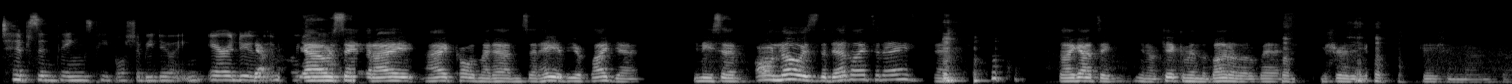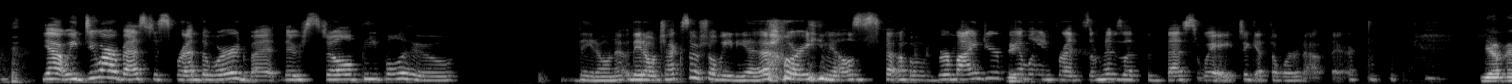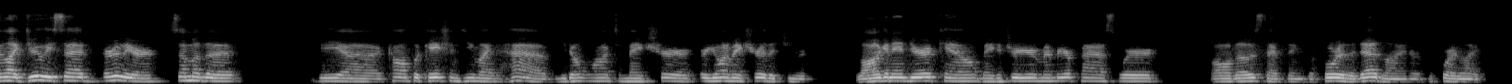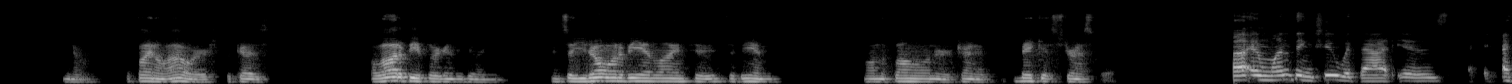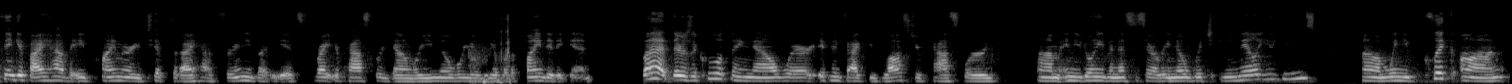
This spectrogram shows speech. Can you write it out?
tips and things people should be doing. Aaron, do Yeah, yeah, I was saying that I I called my dad and said, "Hey, have you applied yet?" And he said, "Oh no, is the deadline today?" And so I got to you know kick him in the butt a little bit, make sure that he got the application done. So yeah, we do our best to spread the word, but there's still people who they don't know they don't check social media or emails. So remind your family and friends. Sometimes that's the best way to get the word out there. Yep, and like Julie said earlier, some of the the uh, complications you might have, you don't want to make sure, or you want to make sure that you're logging into your account, making sure you remember your password, all those type of things before the deadline or before like, you know, the final hours, because a lot of people are going to be doing that, and so you don't want to be in line to to be in on the phone or trying to make it stressful. Uh, and one thing too with that is, I think if I have a primary tip that I have for anybody, it's write your password down where you know where you'll be able to find it again. But there's a cool thing now where if in fact you've lost your password um, and you don't even necessarily know which email you used, um, when you click on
